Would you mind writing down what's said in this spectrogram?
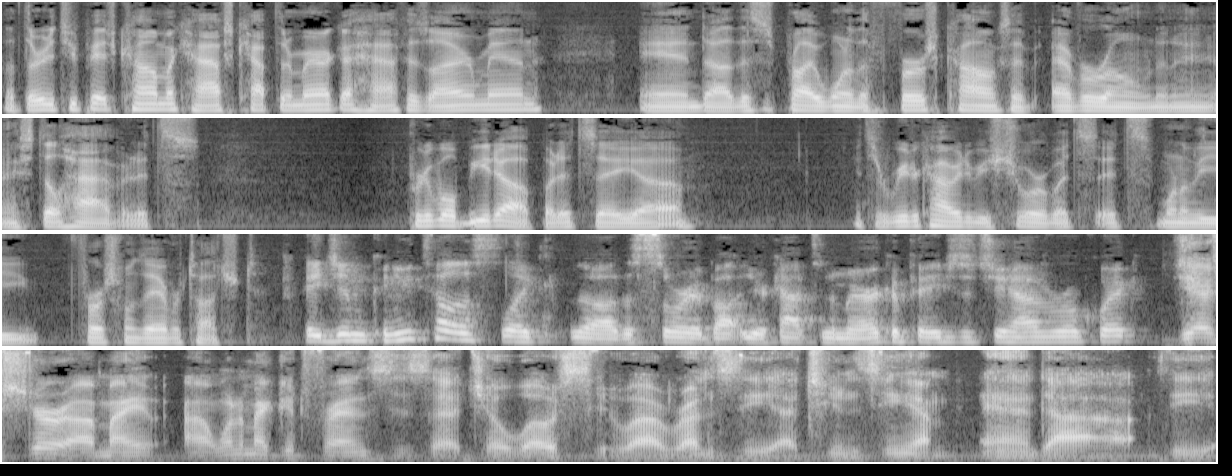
a 32 page comic, half Captain America, half is Iron Man, and uh, this is probably one of the first comics I've ever owned, and I, I still have it. It's pretty well beat up, but it's a uh, it's a reader copy to be sure, but it's it's one of the first ones I ever touched. Hey Jim, can you tell us like uh, the story about your Captain America page that you have, real quick? Yeah, sure. Uh, my uh, one of my good friends is uh, Joe Wos, who uh, runs the uh, and uh, the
